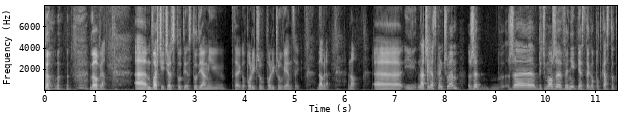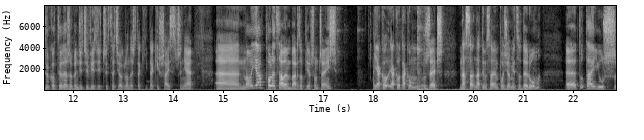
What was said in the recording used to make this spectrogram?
No, dobra. Um, właściciel studi studiami tego policzył, policzył więcej. Dobra, no. E, I na czym ja skończyłem? Że, że być może wyniknie z tego podcastu tylko tyle, że będziecie wiedzieć, czy chcecie oglądać taki, taki szajs, czy nie. E, no, ja polecałem bardzo pierwszą część. Jako, jako taką rzecz na, na tym samym poziomie co The Room. E, tutaj już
